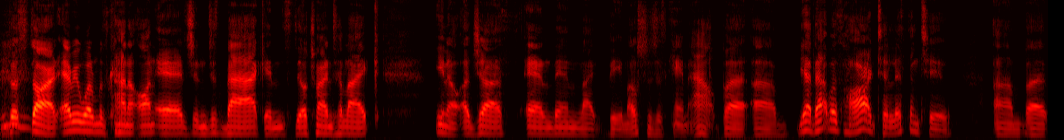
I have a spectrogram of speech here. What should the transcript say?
the start. Everyone was kind of on edge and just back and still trying to like, you know, adjust. And then like the emotions just came out. But um, yeah, that was hard to listen to. Um, but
